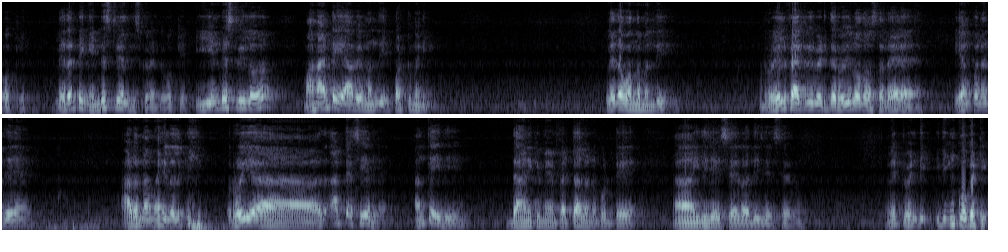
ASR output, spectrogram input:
ఓకే. లేదంటే ఇంక ఇండస్ట్రియల్ తీసుకురండి. ఓకే. ఈ ఇండస్ట్రీలో మహా అంటే యాభై మంది పట్టుమని లేదా వంద మంది. ఇప్పుడు రొయ్యల ఫ్యాక్టరీ పెడితే రొయ్యలు వదోస్తలే ఏం పని అది ఆడున్న మహిళలకి రొయ్య అంటే సేమ్. అంతే ఇది. దానికి మేము పెట్టాలనుకుంటే ఇది చేశారు అది చేశారు. ట్వంటీ ఇది ఇంకొకటి.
